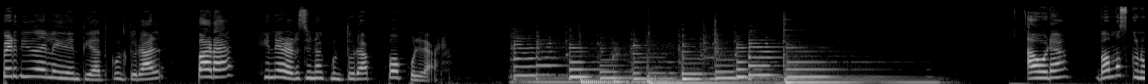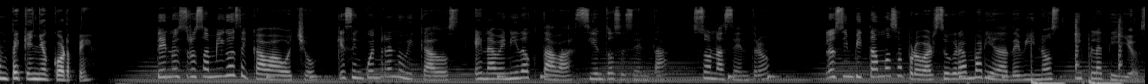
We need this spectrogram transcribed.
pérdida de la identidad cultural para generarse una cultura popular. Ahora vamos con un pequeño corte. De nuestros amigos de Cava 8, que se encuentran ubicados en Avenida Octava 160, zona centro, los invitamos a probar su gran variedad de vinos y platillos,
